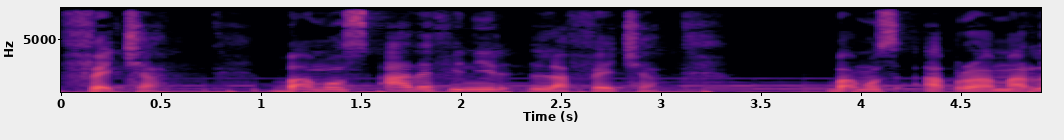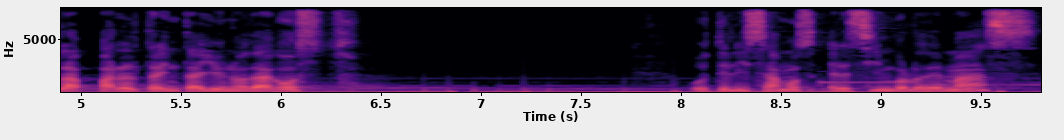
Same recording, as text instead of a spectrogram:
fecha. Vamos a definir la fecha. Vamos a programarla para el 31 de agosto. Utilizamos el símbolo de más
